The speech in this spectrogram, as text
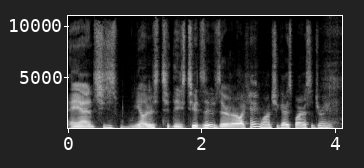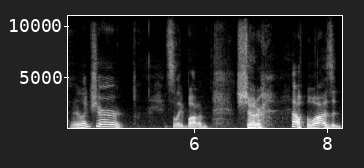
And she just, you know, there's these two dudes there. They're like, "Hey, why don't you guys buy us a drink?" And they're like, "Sure." So they bought them, showed her how it was, and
